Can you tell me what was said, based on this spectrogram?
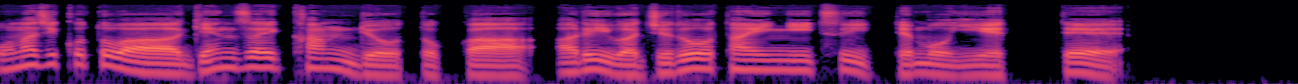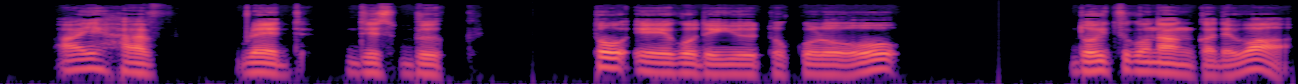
同じことは現在完了とかあるいは受動体についても言えて I have read this book と英語で言うところをドイツ語なんかでは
